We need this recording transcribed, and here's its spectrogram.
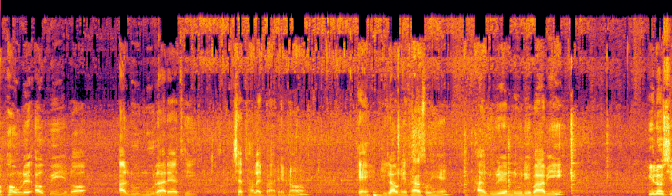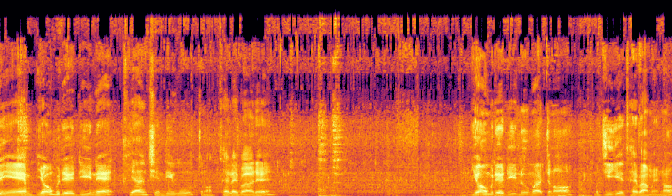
အဖုံးလေးအောက်ပြီးရင်တော့ အာလူနူးလာတဲ့အထိချက်ထားလိုက်ပါတယ်เนาะကဲဒီလောက်နေထားဆိုရင်အာလူလေးနူးနေပါပြီပြီးလို့ရှိရင်ပြောင်းပဒေဒီနဲ့ခရမ်းချင်ဒီကိုကျွန်တော်ထည့်လိုက်ပါတယ်ရောင်းပဒေဒီနူးမှာကျွန်တော်မကြီးရေထည့်ပါမယ်เนาะ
